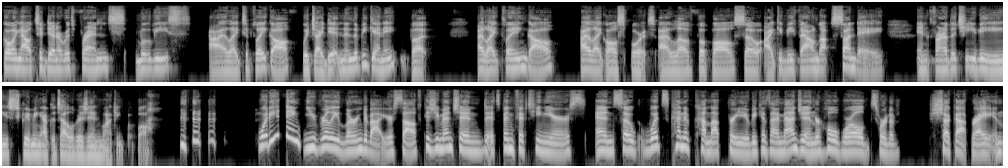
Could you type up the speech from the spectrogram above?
going out to dinner with friends, movies. I like to play golf, which I didn't in the beginning, but I like playing golf. I like all sports. I love football. So I can be found on Sunday in front of the TV, screaming at the television, watching football. What do you think you've really learned about yourself? Because you mentioned it's been 15 years. And so what's kind of come up for you? Because I imagine your whole world sort of shook up, right? And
